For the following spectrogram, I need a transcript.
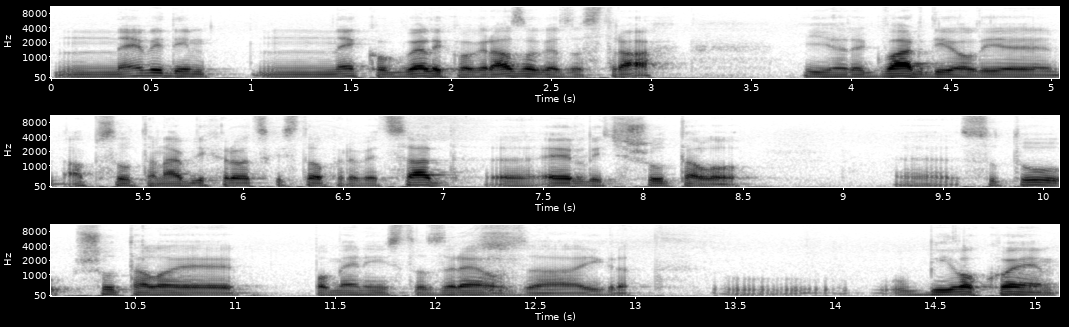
ne vidim nekog velikog razloga za strah, jer Guardiol je apsolutno najbolji hrvatski stoper već sad. E, Erlić, Šutalo e, su tu. Šutalo je po meni isto zreo za igrat u, bilo kojem,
